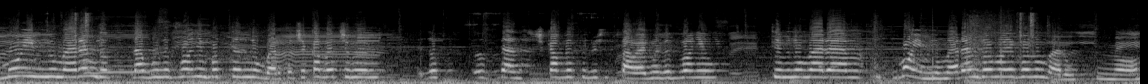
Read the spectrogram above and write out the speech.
moim numerem, do, jakbym zadzwonił pod ten numer, to ciekawe czy bym, do, do, ten, ciekawe co by się stało, jakbym zadzwonił tym numerem, moim numerem do mojego numeru. No.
